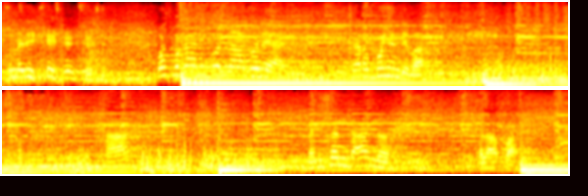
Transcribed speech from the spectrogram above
Boss ko na din. Boss, magkano ko lago na yan? Carbon yan, di ba? Ha? Nagsandaan, no? Wala pa.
